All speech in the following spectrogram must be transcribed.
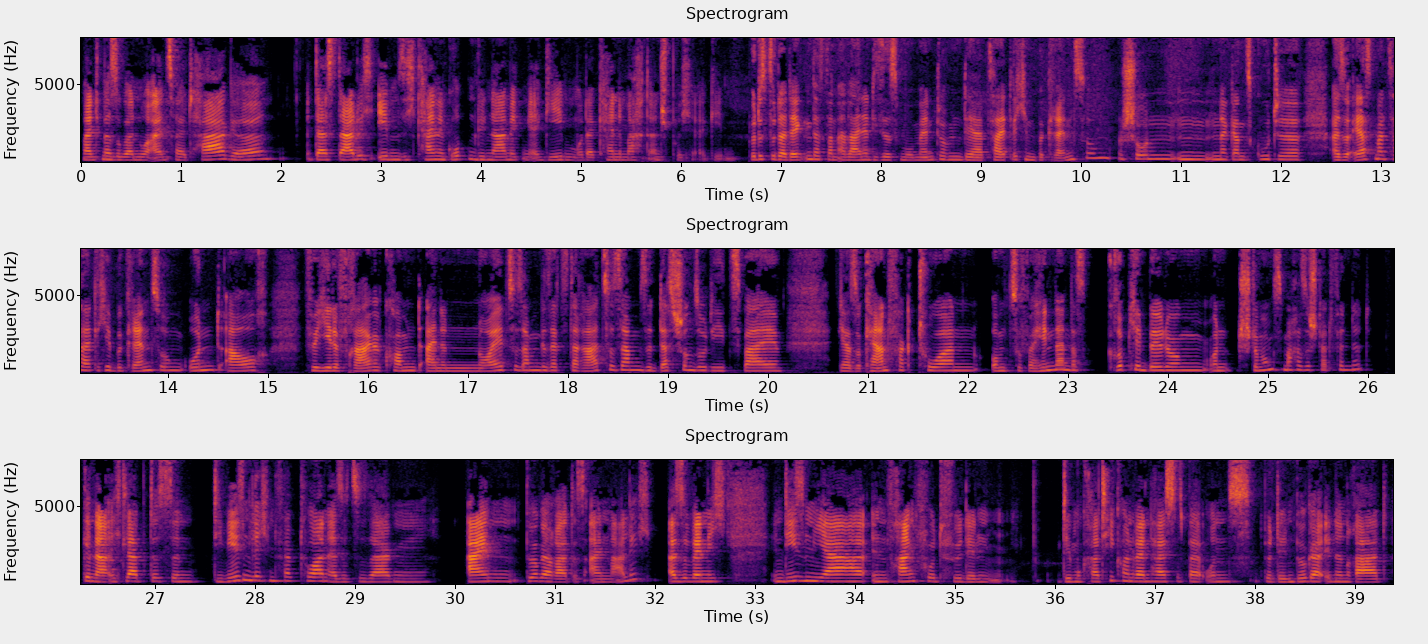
manchmal sogar nur ein, zwei Tage, dass dadurch eben sich keine Gruppendynamiken ergeben oder keine Machtansprüche ergeben. Würdest du da denken, dass dann alleine dieses Momentum der zeitlichen Begrenzung schon eine ganz gute, also erstmal zeitliche Begrenzung und auch für jede Frage kommt eine neu zusammengesetzte Rat zusammen? Sind das schon so die zwei, ja, so Kernfaktoren, um zu verhindern, dass Grüppchenbildung und Stimmungsmache so stattfindet? Genau, ich glaube, das sind die wesentlichen Faktoren, also zu sagen, ein Bürgerrat ist einmalig. Also wenn ich in diesem Jahr in Frankfurt für den Demokratiekonvent heißt es bei uns, für den Bürgerinnenrat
